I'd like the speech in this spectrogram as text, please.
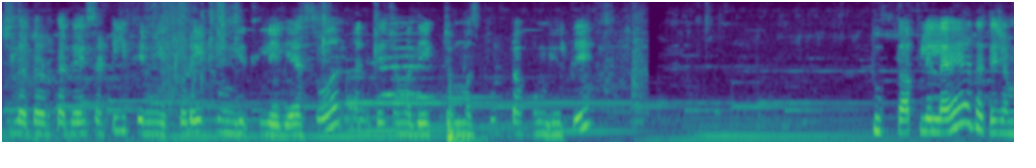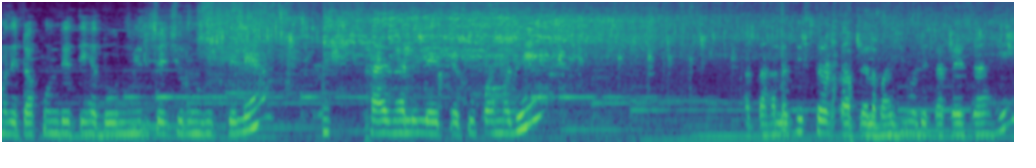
भाजीला तडका द्यायसाठी इथे मी एक कढई ठेवून घेतली आहे गॅसवर आणि त्याच्यामध्ये एक चम्मच तूप टाकून घेते. तूप तापलेलं आहे आता त्याच्यामध्ये टाकून देते ह्या दोन मिरच्या चिरून घेतलेल्या. फ्राय झालेल्या आहेत त्या तुपामध्ये. आता हा लगेच तडका आपल्याला भाजीमध्ये टाकायचा आहे.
